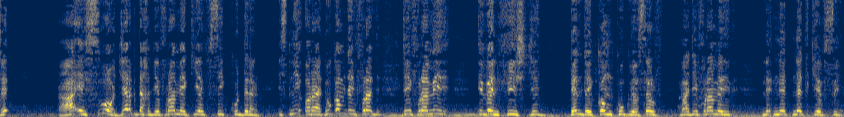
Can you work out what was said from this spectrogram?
Je Ah, eh, e suo, jerk da je frame KFC kudren Is ni alright. Who come je fra je frame even fish je then they come cook yourself. Ma je frame eh, net net, net KFC.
